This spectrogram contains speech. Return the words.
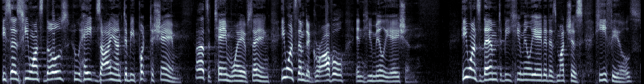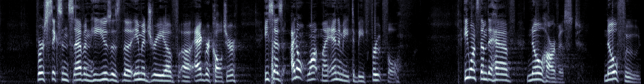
He says he wants those who hate Zion to be put to shame. Well, that's a tame way of saying he wants them to grovel in humiliation. He wants them to be humiliated as much as he feels. Verse 6 and 7, he uses the imagery of uh, agriculture. He says, I don't want my enemy to be fruitful. He wants them to have no harvest, no food.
